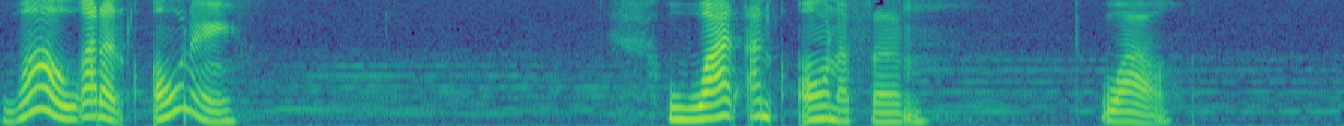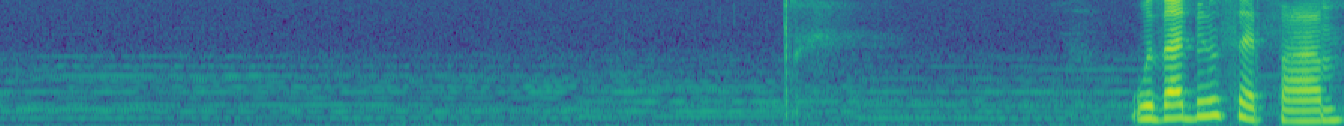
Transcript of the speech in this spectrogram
Wow, what an honor. What an honor, fam. Wow. With that being said, fam,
